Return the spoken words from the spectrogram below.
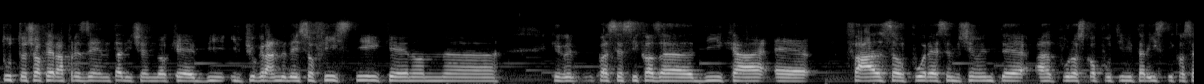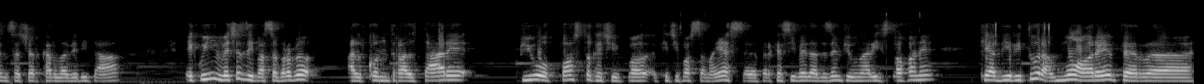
tutto ciò che rappresenta, dicendo che è di, il più grande dei sofisti, che, non, che qualsiasi cosa dica è falsa oppure semplicemente a puro scopo utilitaristico senza cercare la verità. E qui invece si passa proprio al contraltare più opposto che ci, po- che ci, possa mai essere, perché si vede ad esempio un Aristofane che addirittura muore per uh,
